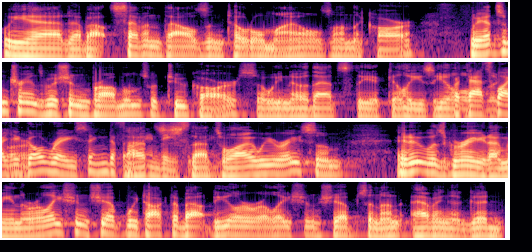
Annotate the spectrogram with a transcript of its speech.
We had about 7,000 total miles on the car. We had some transmission problems with two cars, so we know that's the Achilles heel. But that's why car. you go racing to find that's, these. That's things. why we race them, and it was great. I mean, the relationship we talked about dealer relationships and un- having a good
